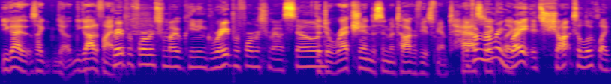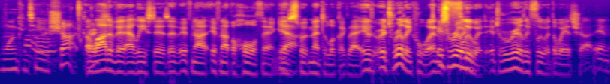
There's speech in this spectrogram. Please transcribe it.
you guys, it's like you know you got to find it. Great it. performance from Michael Keaton. Great performance from Emma Stone. The direction, the cinematography is fantastic. if. I'm remembering Like, right, it's shot to look like one continuous shot. a lot of it at least is, if not if not the whole thing, Yeah. is meant to look like that. It, it's really cool and It's it's, really fluid. It's really fluid the way it's shot, and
